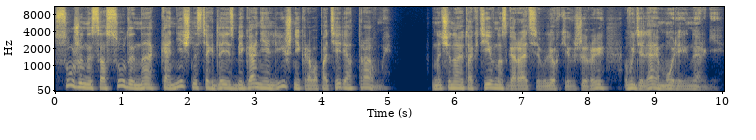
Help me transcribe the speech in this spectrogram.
Сужены сосуды на конечностях для избегания лишней кровопотери от травмы. Начинают активно сгорать в легких жиры, выделяя море энергии.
